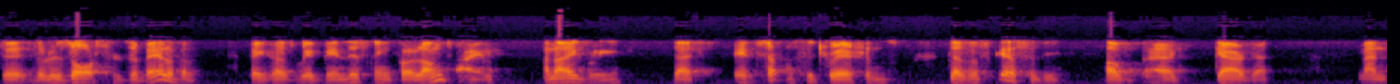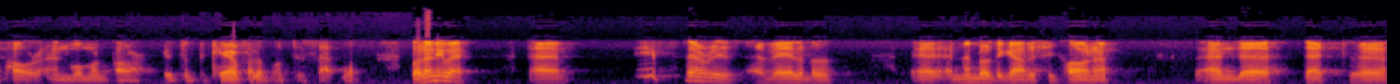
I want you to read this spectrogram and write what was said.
the, the resources available because we've been listening for a long time and I agree that in certain situations, there's a scarcity of uh, Garda manpower and woman power. We have to be careful about this, that one. But anyway, um, if there is available uh, a member of the Garda Síochána and uh, that uh,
